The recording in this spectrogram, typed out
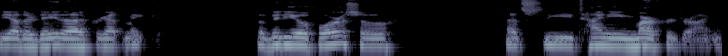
the other day that I forgot to make a video for, so that's the tiny marker drawing.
